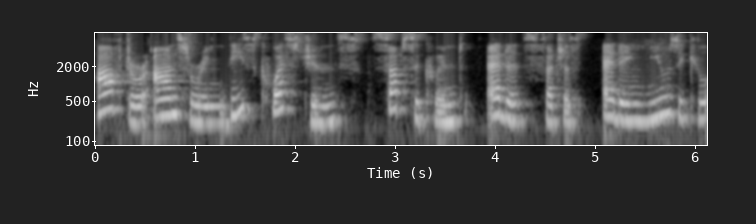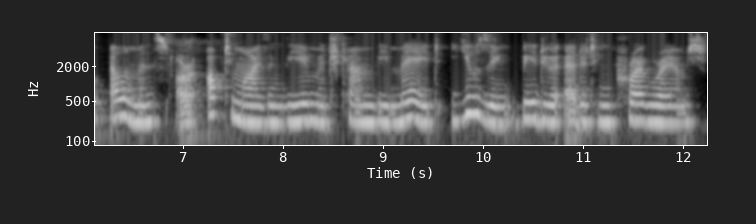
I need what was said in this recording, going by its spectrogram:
After answering these questions, subsequent edits such as adding musical elements or optimizing the image can be made using video editing programs.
